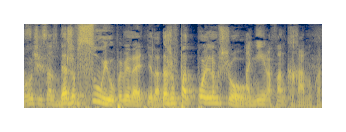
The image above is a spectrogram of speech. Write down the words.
вас. очень созвучны. Даже в суе упоминать не надо, даже в подпольном шоу. А нейрофанк Ханука.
